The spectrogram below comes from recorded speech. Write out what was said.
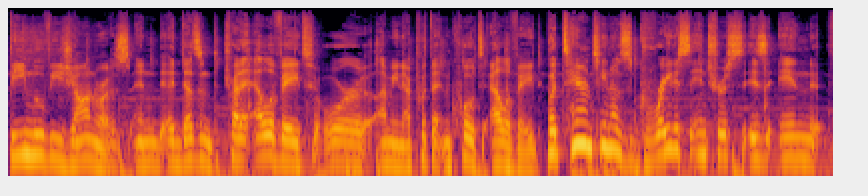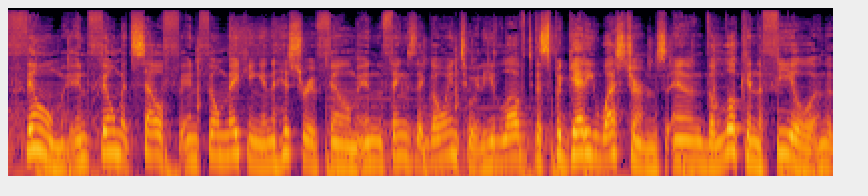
B movie genres and, and doesn't try to elevate, or, I mean, I put that in quotes, elevate. But Tarantino's greatest interest is in film, in film itself, in filmmaking, in the history of film, in the things that go into it. He loved the spaghetti westerns and the look and the feel and the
